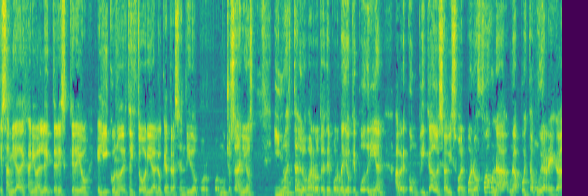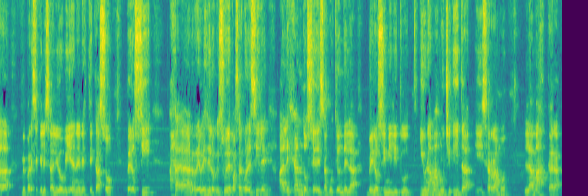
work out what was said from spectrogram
esa mirada de Hannibal Lecter es, creo, el icono de esta historia, lo que ha trascendido por, por muchos años, y no están los barrotes de por medio que podrían haber complicado esa visual. Bueno, fue una, una apuesta muy arriesgada, me parece que le salió bien en este caso, pero sí al revés de lo que suele pasar con el cine, alejándose de esa cuestión de la verosimilitud. Y una más muy chiquita y cerramos, la máscara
